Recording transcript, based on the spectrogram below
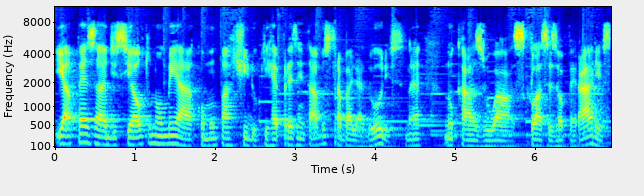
E apesar de se autonomear como um partido que representava os trabalhadores, né, no caso as classes operárias,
